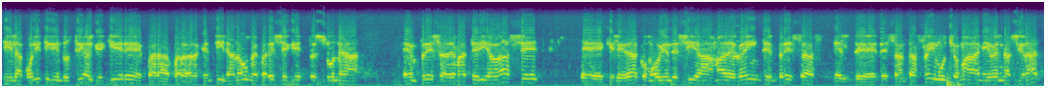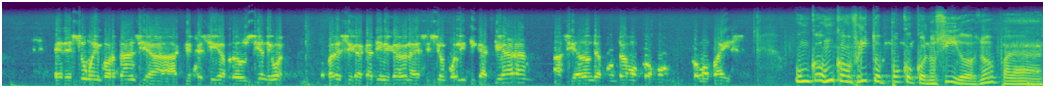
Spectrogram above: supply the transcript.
y la política industrial que quiere para, para la Argentina, ¿no? Me parece que esto es una empresa de materia base eh, que le da, como bien decía, a más de 20 empresas del- de, de Santa Fe y mucho más a nivel nacional. Es de suma importancia que se siga produciendo y bueno, me parece que acá tiene que haber una decisión política clara hacia dónde apuntamos como, como país. Un, co- un conflicto poco conocido ¿no? para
